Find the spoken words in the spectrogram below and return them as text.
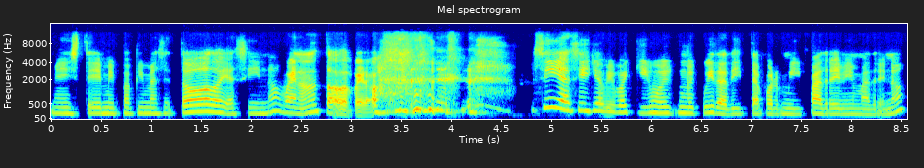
este mi papi me hace todo y así, ¿no? Bueno, no todo, pero Sí, así yo vivo aquí muy, muy cuidadita por mi padre y mi madre, ¿no?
